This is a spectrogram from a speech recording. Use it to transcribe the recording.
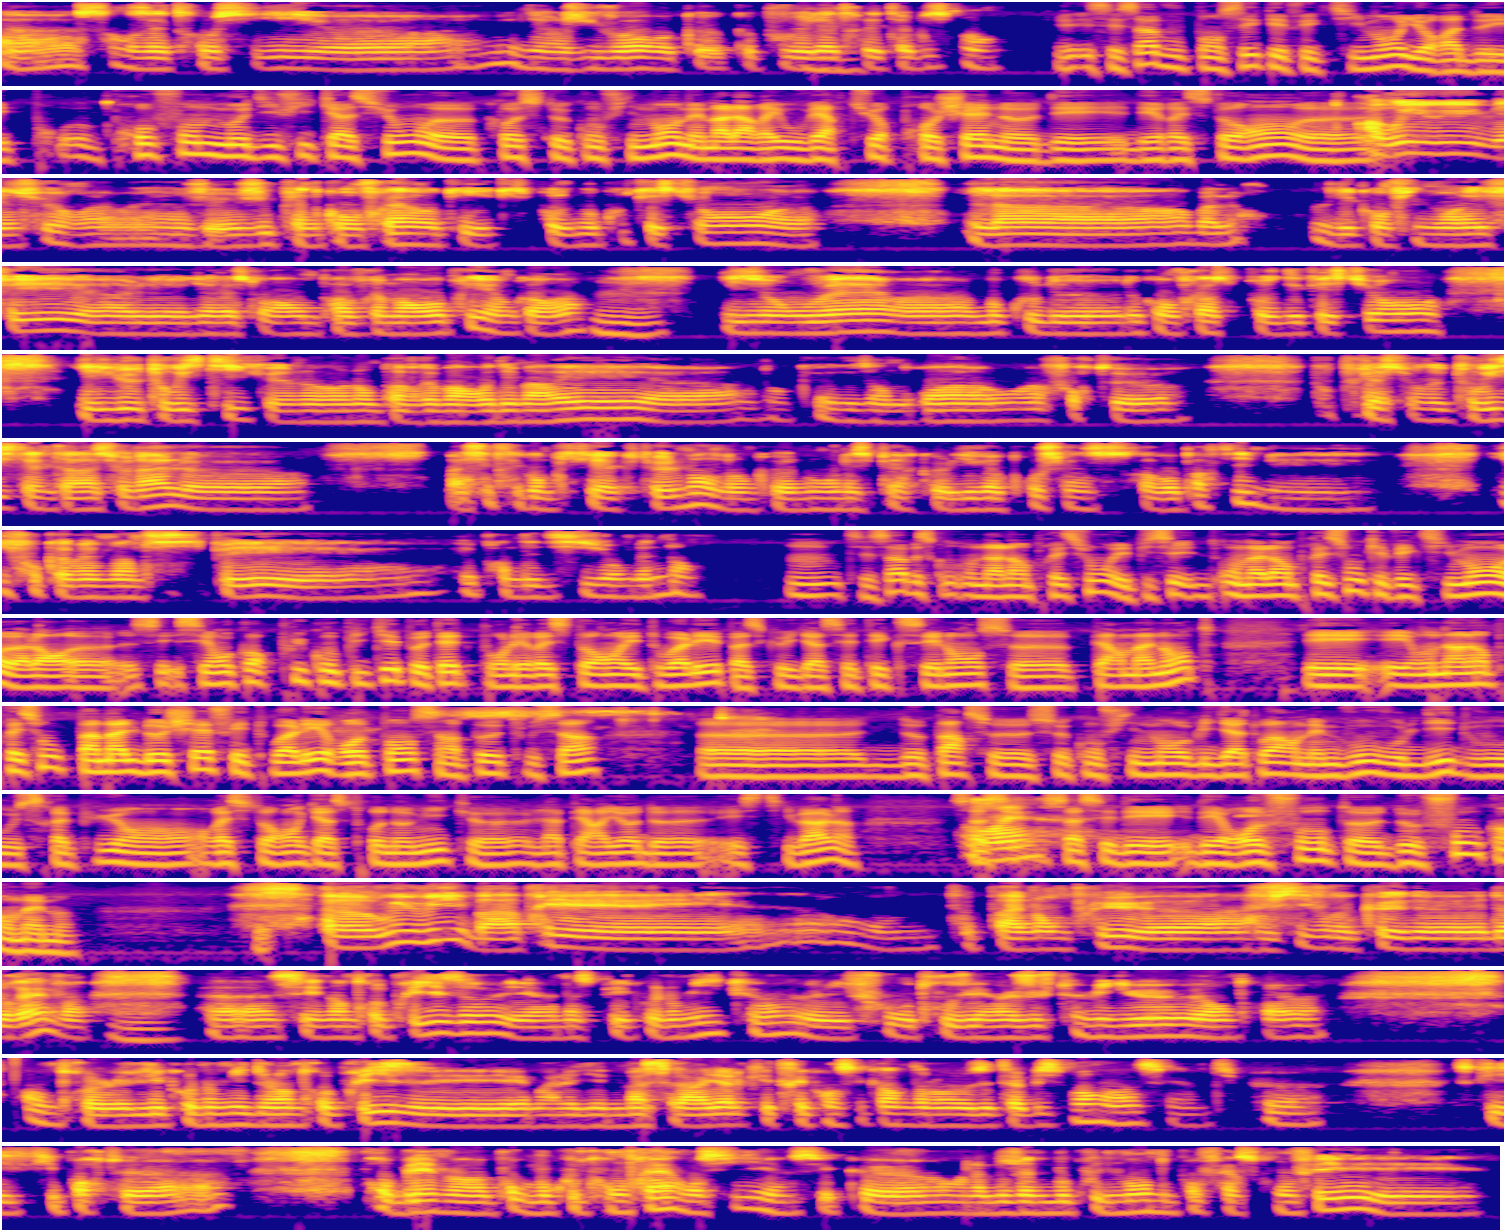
euh, sans être aussi euh, énergivore que, que pouvait l'être l'établissement. Et c'est ça, vous pensez qu'effectivement, il y aura des profondes modifications euh, post-confinement, même à la réouverture prochaine euh, des, des restaurants euh... Ah oui, oui, bien sûr. Ouais, ouais. J'ai plein de confrères qui, qui, se posent beaucoup de questions. Euh, là, bah, le déconfinement est fait, euh, les, les, restaurants n'ont pas vraiment repris encore. Hein. Mmh. Ils ont ouvert, euh, beaucoup de, de, confrères se posent des questions. Les lieux touristiques n'ont pas vraiment redémarré, euh, donc des endroits où à forte population de touristes internationales, bah, c'est très compliqué actuellement. Donc nous on espère que l'hiver prochain ce sera reparti, mais il faut quand même anticiper et, et prendre des décisions maintenant. Mmh, c'est ça, parce qu'on a l'impression, et puis on a l'impression qu'effectivement, euh, alors euh, c'est encore plus compliqué peut-être pour les restaurants étoilés parce qu'il y a cette excellence euh, permanente, et, et, on a l'impression que pas mal de chefs étoilés repensent un peu tout ça. Euh, de par ce, ce, confinement obligatoire, même vous, vous le dites, vous serez plus en restaurant gastronomique la période estivale. Ça, ça c'est des, des refontes de fond quand même. Euh, oui, oui. Bah après, on peut pas non plus euh, vivre que de, de rêves. Mmh. Euh, c'est une entreprise, il y a un aspect économique. Hein. Il faut trouver un juste milieu entre entre l'économie de l'entreprise et bah, il y a une masse salariale qui est très conséquente dans nos établissements. Hein. C'est un petit peu ce qui, qui porte euh, problème pour beaucoup de confrères aussi, c'est qu'on a besoin de beaucoup de monde pour faire ce qu'on fait et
